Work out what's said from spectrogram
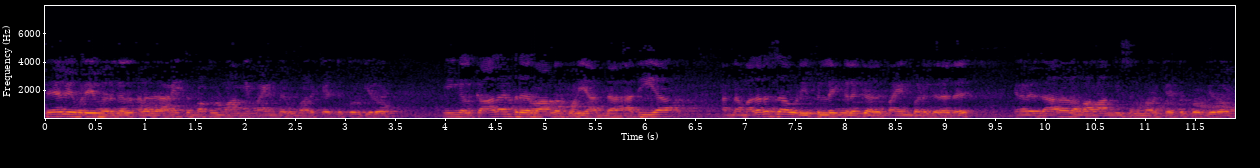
தேவையுடையவர்கள் அல்லது அனைத்து மக்களும் வாங்கி பயன்பெறுமாறு கேட்டுக்கொள்கிறோம். நீங்கள் காலண்டர் வாங்கக்கூடிய அந்த ஹதியா அந்த மதரசாவுடைய பிள்ளைங்களுக்கு அது பயன்படுகிறது. எனவே தாராளமாக வாங்கி செல்லுமாறு கேட்டுக்கொள்கிறோம்.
